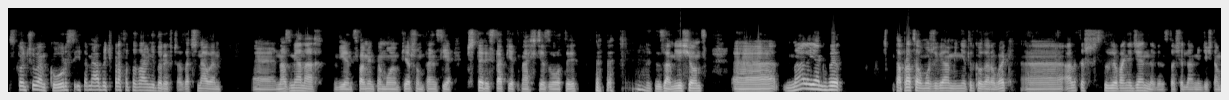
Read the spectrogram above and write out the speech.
skończyłem kurs i to miała być praca totalnie dorywcza. Zaczynałem e, na zmianach, więc pamiętam moją pierwszą pensję 415 zł za miesiąc. E, no ale jakby ta praca umożliwiała mi nie tylko zarobek, e, ale też studiowanie dzienne, więc to się dla mnie gdzieś tam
